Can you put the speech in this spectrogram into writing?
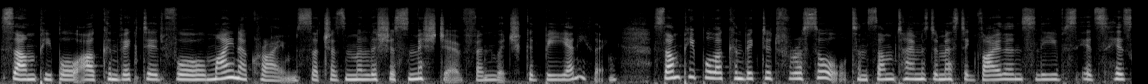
Some people are convicted for minor crimes, such as malicious mischief, and which could be anything. Some people are convicted for assault, and sometimes domestic violence leaves it's his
